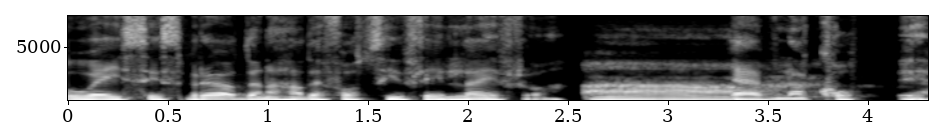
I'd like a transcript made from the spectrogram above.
Oasis-bröderna hade fått sin frilla ifrån. ah. Jävla copy.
